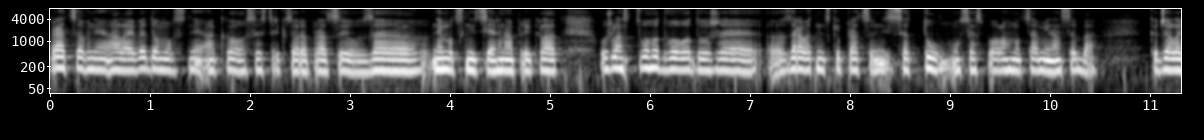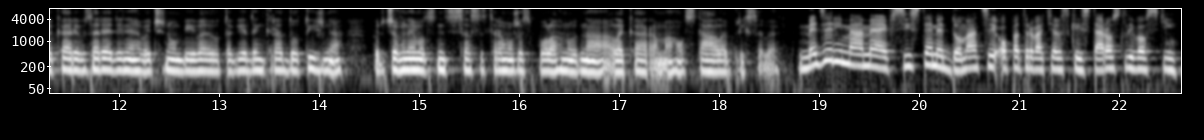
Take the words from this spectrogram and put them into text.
pracovne, ale aj vedomostne ako sestry, ktoré pracujú v nemocniciach napríklad. Už len z toho dôvodu, že zdravotníckí pracovníci sa tu musia spolahnúť sami na seba keďže lekári v zariadeniach väčšinou bývajú tak jedenkrát do týždňa, pričom v nemocnici sa sestra môže spolahnúť na lekára, má ho stále pri sebe. Medzery máme aj v systéme domácej opatrovateľskej starostlivosti.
